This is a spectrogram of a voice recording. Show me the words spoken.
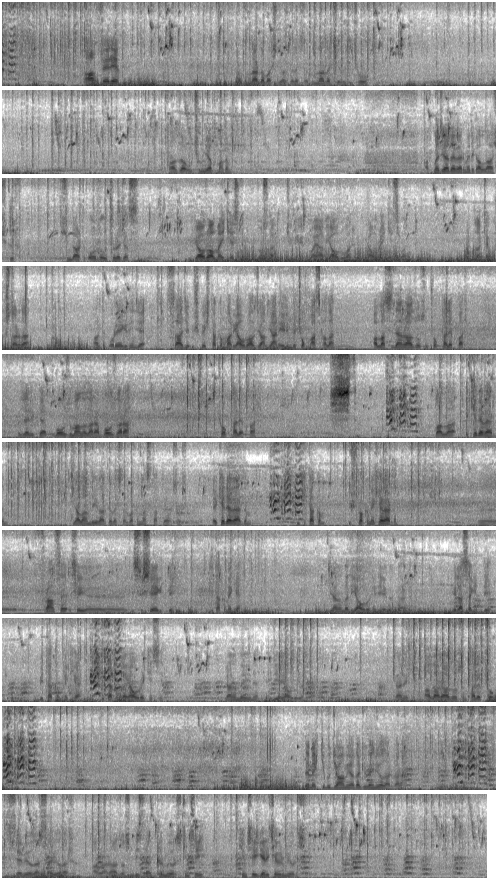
Aferin. Bunlar da başlıyor arkadaşlar. Bunlar da çevirdi çoğu. Fazla uçum yapmadım. Atmacaya da vermedik Allah'a şükür. Şimdi artık orada uçuracağız. Yavru almayı kestim dostlar. Çünkü bayağı bir yavru var. Yavru ekesi var. Zaten kuşlarda artık oraya gidince sadece 3-5 takım var yavru alacağım. Yani elimde çok az kalan. Allah sizden razı olsun. Çok talep var. Özellikle boz dumanlılara, bozlara çok talep var. Valla eke de verdim. Yalan değil arkadaşlar. Bakın nasıl taklaya başlamış. Eke de verdim. İki takım, üç takım eke verdim. Fransa şey e, İsviçre'ye gitti. İki takım eke. Yanında bir yavru hediye gönderdim. Milas'a gitti. Bir takım eke, bir takım da yavru ekesi. Yanında yine hediye yavru gönderdim. Yani Allah razı olsun talep çok. Demek ki bu camiada güveniyorlar bana. Seviyorlar, sayıyorlar. Allah razı olsun. Biz de kırmıyoruz kimseyi. Kimseyi geri çevirmiyoruz.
